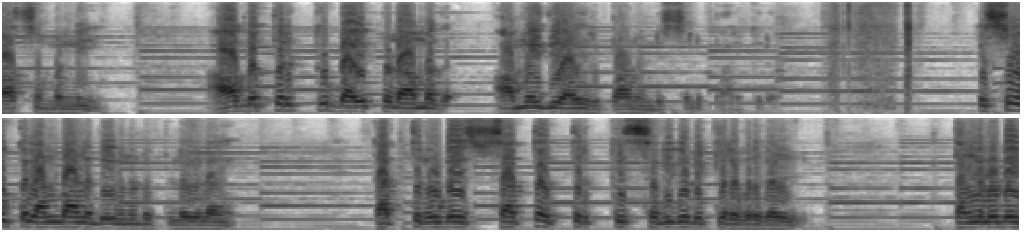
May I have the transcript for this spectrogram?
வாசம் பண்ணி ஆபத்திற்கு பயப்படாமல் அமைதியாயிருப்பான் என்று சொல்லி பார்க்கிறோம். கிறிஸ்துவுக்கள் அன்பான தேவனுடைய பிள்ளைகளை கத்தருடைய சத்தத்திற்கு செவி கொடுக்கிறவர்கள் தங்களுடைய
